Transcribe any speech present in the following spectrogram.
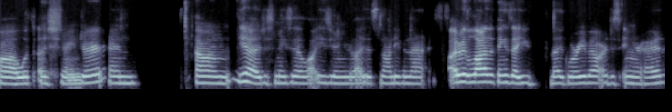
uh with a stranger and um yeah it just makes it a lot easier and you realize it's not even that I mean, a lot of the things that you like worry about are just in your head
